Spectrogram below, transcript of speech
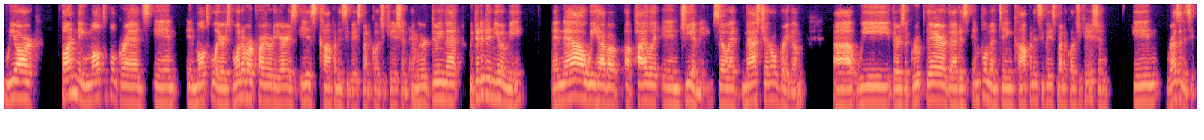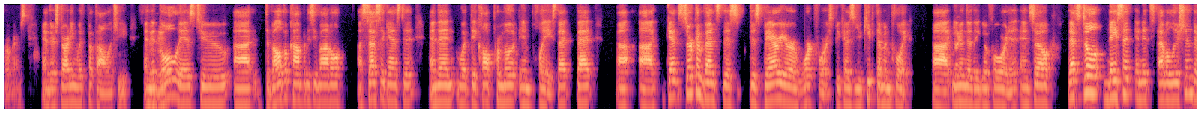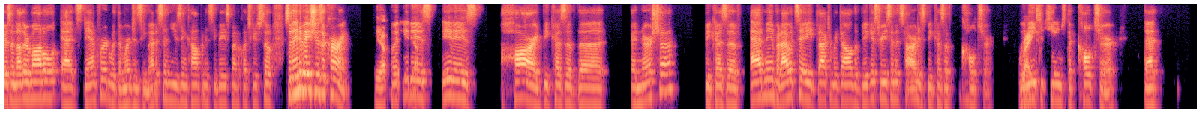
we are funding multiple grants in in multiple areas. One of our priority areas is competency-based medical education, and we are doing that. We did it in UME, and now we have a, a pilot in GME. So at Mass General Brigham, uh, we there's a group there that is implementing competency-based medical education in residency programs, and they're starting with pathology. And mm-hmm. the goal is to uh, develop a competency model, assess against it, and then what they call promote in place. That that uh, uh, get circumvents this this barrier of workforce because you keep them employed uh, right. even though they go forward. And, and, so that's still nascent in its evolution. There's another model at Stanford with emergency medicine using competency-based medical education. So so the innovation is occurring. yeah But it yep. is it is hard because of the inertia because of admin but i would say dr mcdonald the biggest reason it's hard is because of culture we right. need to change the culture that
